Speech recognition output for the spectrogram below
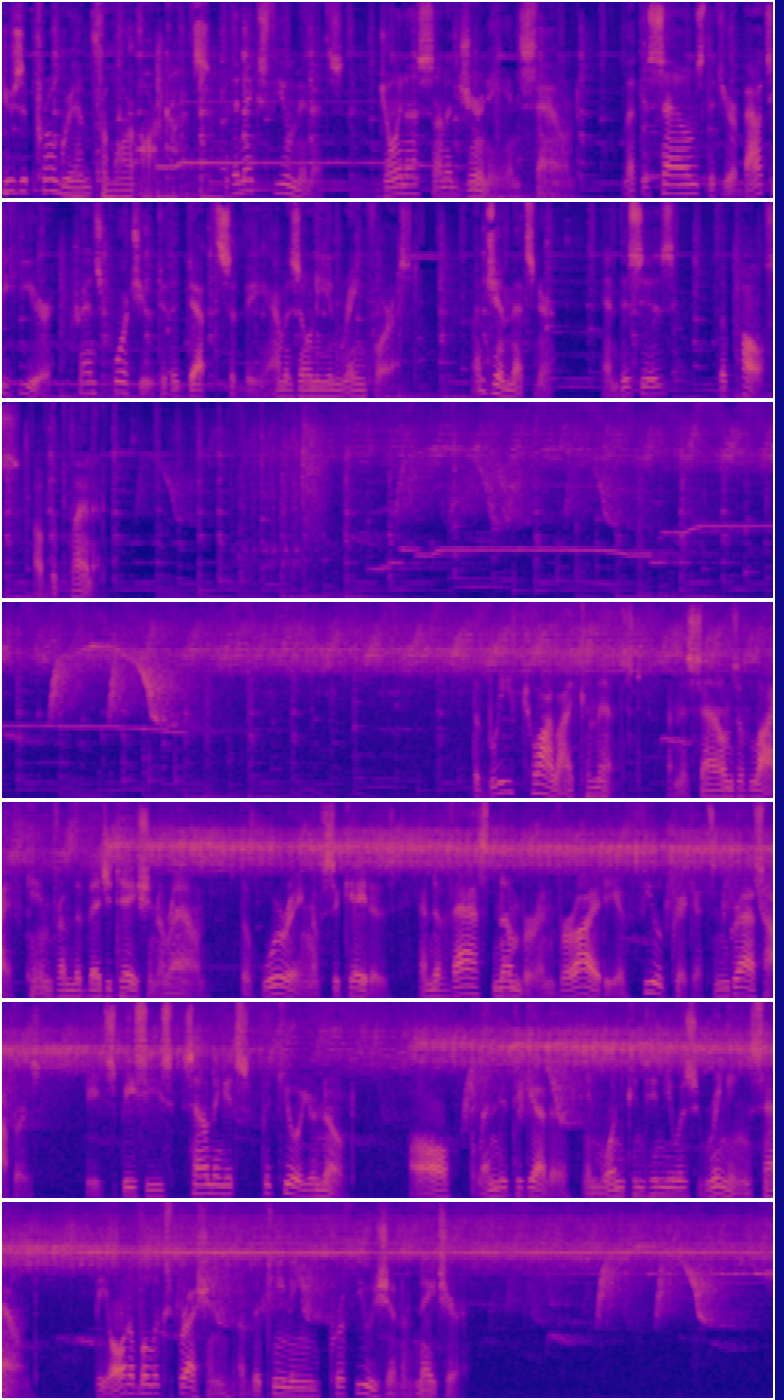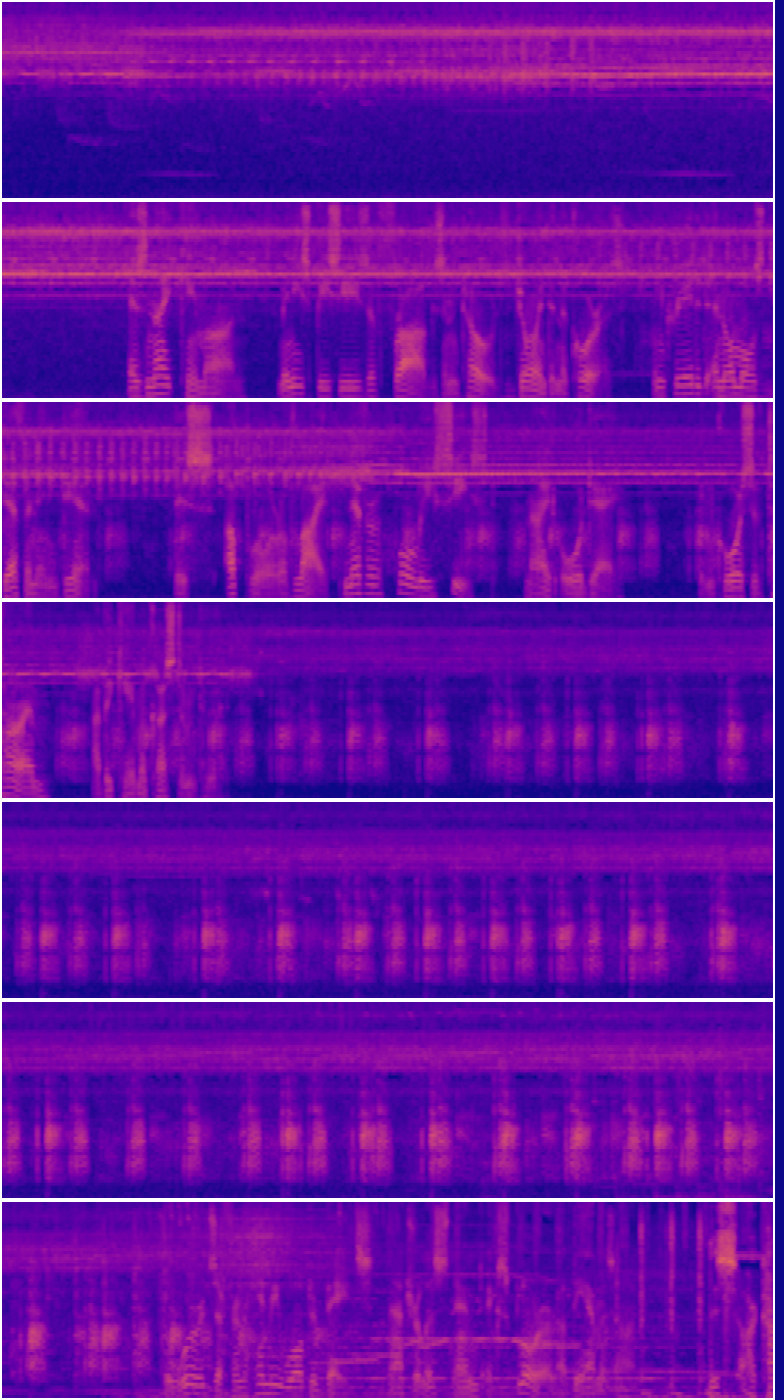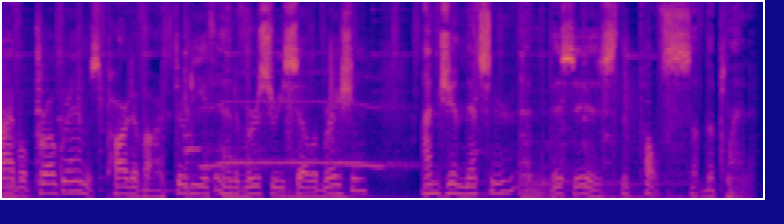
here's a program from our archives. For the next few minutes, join us on a journey in sound. Let the sounds that you're about to hear transport you to the depths of the Amazonian rainforest. I'm Jim Metzner, and this is The Pulse of the Planet. The brief twilight commenced, and the sounds of life came from the vegetation around, the whirring of cicadas, and a vast number and variety of field crickets and grasshoppers, each species sounding its peculiar note, all blended together in one continuous ringing sound, the audible expression of the teeming profusion of nature. As night came on, many species of frogs and toads joined in the chorus and created an almost deafening din. This uproar of life never wholly ceased, night or day. In course of time, I became accustomed to it. Words are from Henry Walter Bates, naturalist and explorer of the Amazon. This archival program is part of our 30th anniversary celebration. I'm Jim Metzner, and this is The Pulse of the Planet.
